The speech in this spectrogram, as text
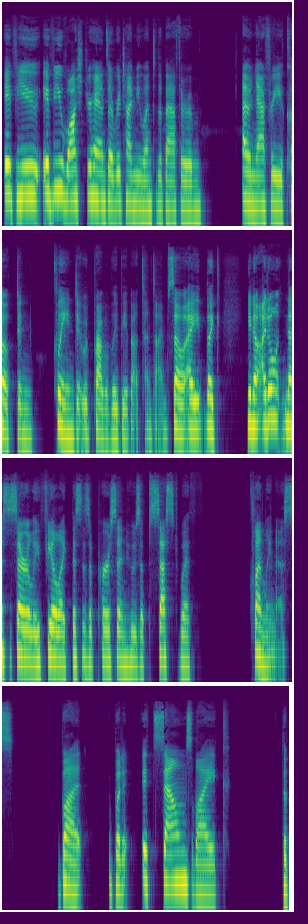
if you, if you washed your hands every time you went to the bathroom and after you cooked and cleaned, it would probably be about 10 times. So I like, you know, I don't necessarily feel like this is a person who's obsessed with cleanliness, but, but it, it sounds like, the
